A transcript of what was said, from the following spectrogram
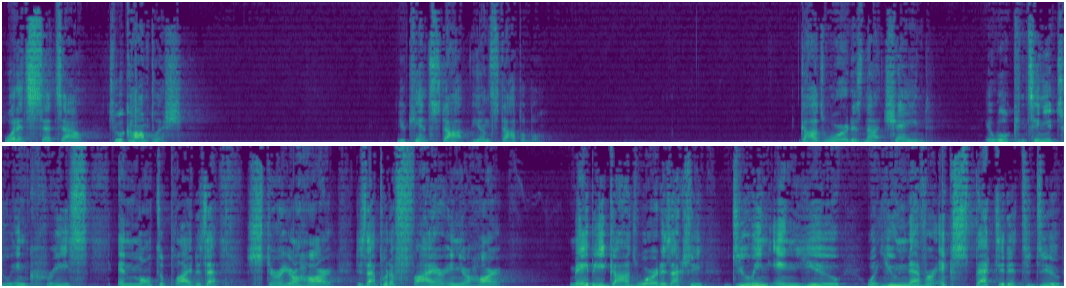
what it sets out to accomplish. You can't stop the unstoppable. God's word is not chained. It will continue to increase and multiply. Does that stir your heart? Does that put a fire in your heart? Maybe God's word is actually doing in you what you never expected it to do.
